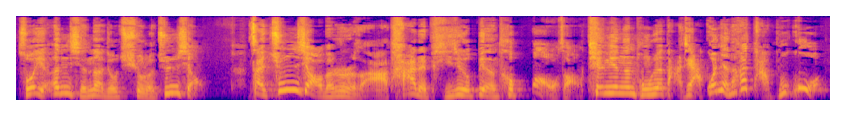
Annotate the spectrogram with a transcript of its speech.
所以恩琴呢，就去了军校。在军校的日子啊，他这脾气就变得特暴躁，天天跟同学打架，关键他还打不过。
